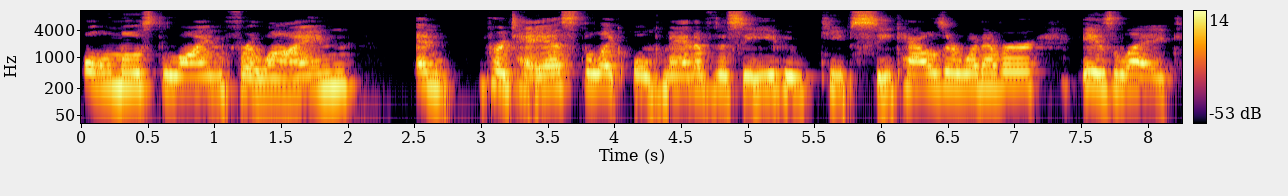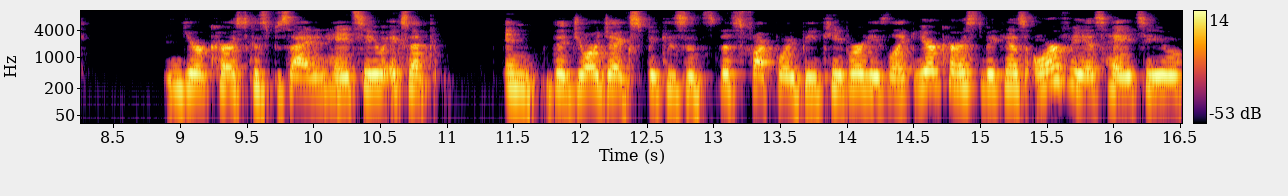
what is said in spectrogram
almost line for line. And Proteus, the like old man of the sea who keeps sea cows or whatever, is like, you're cursed because Poseidon hates you, except in the Georgics, because it's this fuckboy beekeeper, he's like, you're cursed because Orpheus hates you,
